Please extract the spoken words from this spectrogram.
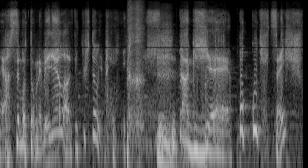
Já jsem o tom nevěděl, ale teď už to vím. Takže pokud chceš,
